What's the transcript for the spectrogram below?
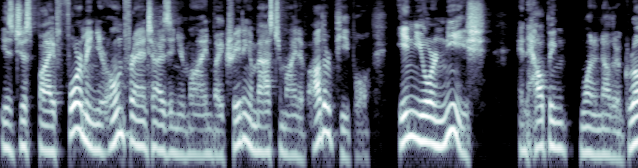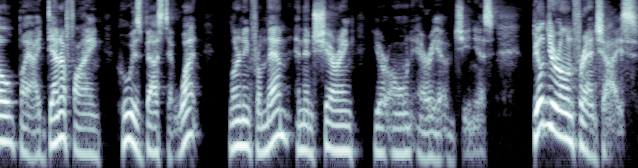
is just by forming your own franchise in your mind, by creating a mastermind of other people in your niche and helping one another grow by identifying who is best at what, learning from them, and then sharing your own area of genius. Build your own franchise.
